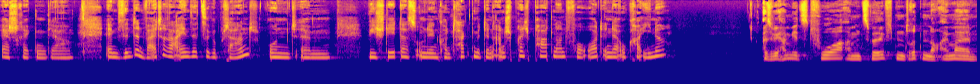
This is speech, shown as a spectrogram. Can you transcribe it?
Erschreckend, ja. Ähm, sind denn weitere Einsätze geplant? Und ähm, wie steht das um den Kontakt mit den Ansprechpartnern vor Ort in der Ukraine? Also wir haben jetzt vor, am 12.3. noch einmal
